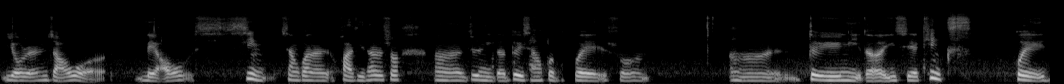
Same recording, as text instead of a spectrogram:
有人找我聊性相关的话题，他就说，嗯，就是你的对象会不会说，嗯，对于你的一些 kinks 会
